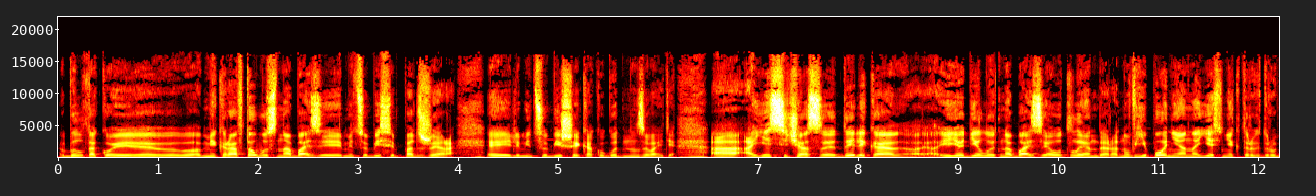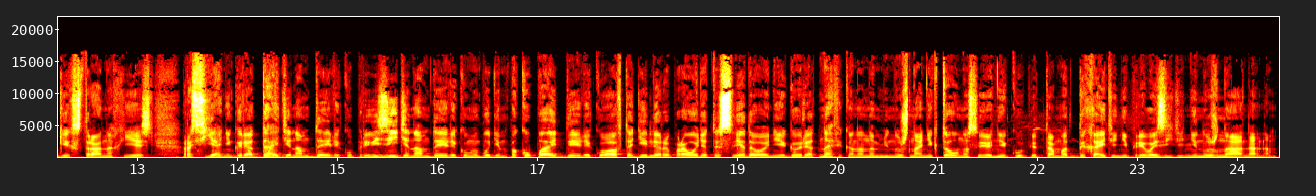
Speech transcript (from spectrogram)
Был такой э, микроавтобус на базе Mitsubishi Pajero, э, или Mitsubishi, как угодно называйте. А, а есть сейчас Делика, ее делают на базе Outlander. Но в Японии она есть, в некоторых других странах есть. Россияне говорят, дайте нам Делику, привезите нам Делику, мы будем покупать Делику. Автодилеры проводят исследования и говорят, нафиг она нам не нужна, никто у нас ее не купит, там отдыхайте, не привозите, не нужна она нам.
